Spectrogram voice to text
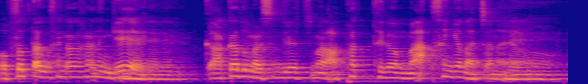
없었다고 생각을 하는 게 네네네. 아까도 말씀드렸지만 아파트가 막 생겨났잖아요. 네.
